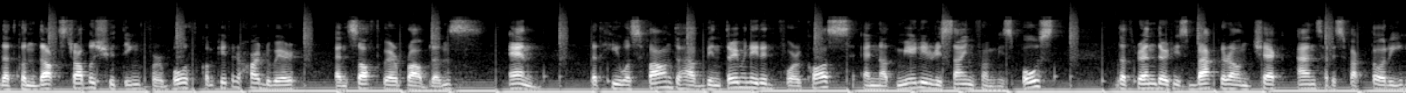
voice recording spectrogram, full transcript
that conducts troubleshooting for both computer hardware and software problems, and that he was found to have been terminated for cause and not merely resigned from his post that rendered his background check unsatisfactory.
